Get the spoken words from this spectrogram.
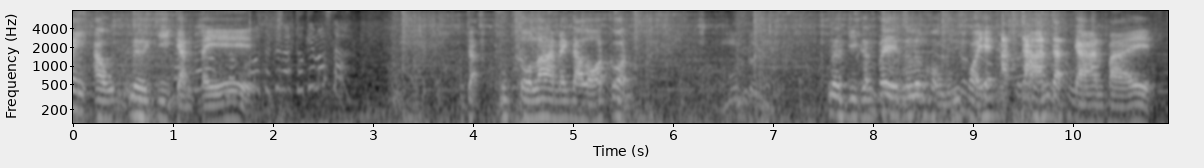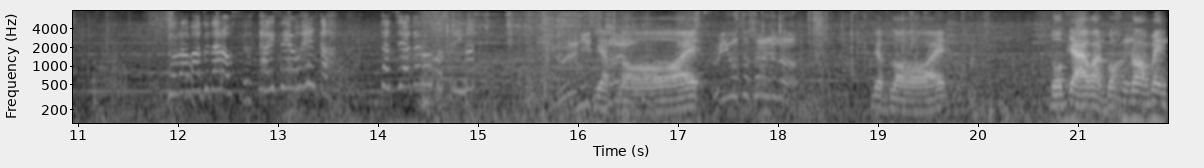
ไม่เอาเนอร์กีกันเต้จะทุบโซล่าแมกดาลอสก่อน เนอร์กีกันเต้ก็เรื่องของลุงปล่อยให้อาจารย์จัดการไปเรียบร้อย เรียบร้อยโดบยาก่อนเพราะข้างนอกแม่ง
